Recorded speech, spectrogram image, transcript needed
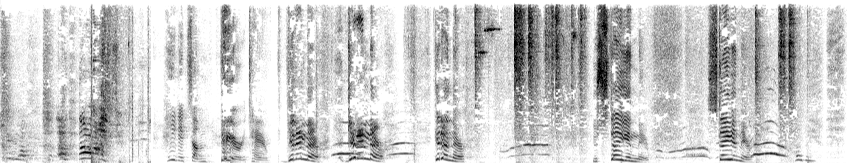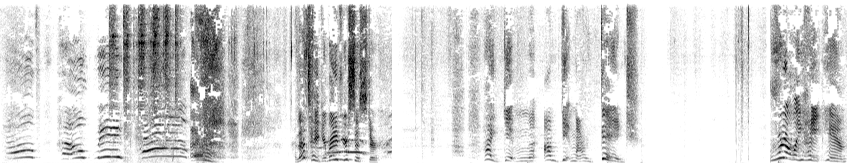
Ah! He did something very terrible. Get in there! Get in there! Get in there! You stay in there! Stay in there! Help me! Help! Help me! Help! And that's how you get rid of your sister. I get my, I'm getting my revenge. Really hate him.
